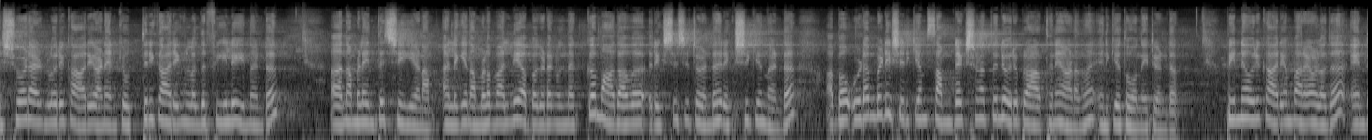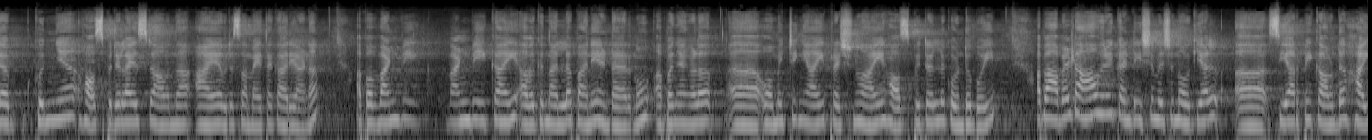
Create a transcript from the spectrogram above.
അഷ്വേർഡ് ആയിട്ടുള്ള ഒരു കാര്യമാണ്. എനിക്ക് ഒത്തിരി കാര്യങ്ങൾ അത് ഫീൽ ചെയ്യുന്നുണ്ട്. നമ്മൾ എന്ത് ചെയ്യണം? അല്ലെങ്കിൽ നമ്മൾ വലിയ അപകടങ്ങളിൽ നിന്നൊക്കെ മാതാവ് രക്ഷിച്ചിട്ടുണ്ട് രക്ഷിക്കുന്നുണ്ട്. അപ്പോൾ ഉടമ്പടി ശരിക്കും സംരക്ഷണത്തിന്റെ ഒരു പ്രാർത്ഥനയാണെന്ന് എനിക്ക് തോന്നിയിട്ടുണ്ട്. പിന്നെ ഒരു കാര്യം പറയാനുള്ളത് എന്റെ കുഞ്ഞ് ഹോസ്പിറ്റലൈസ്ഡ് ആവുന്ന ആയ ഒരു സമയത്തെ കാര്യമാണ്. അപ്പോൾ വൺ വീക്ക് വൺ വീക്കായി അവൾക്ക് നല്ല പനി ഉണ്ടായിരുന്നു അപ്പോൾ ഞങ്ങൾ വോമിറ്റിംഗ് ആയി പ്രശ്നമായി ഹോസ്പിറ്റലിൽ കൊണ്ടുപോയി. അപ്പോൾ അവളുടെ ആ ഒരു കണ്ടീഷൻ വെച്ച് നോക്കിയാൽ C R P count high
